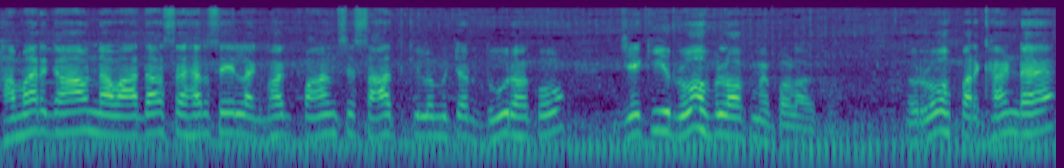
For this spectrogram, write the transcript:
हमार गाँव नवादा शहर से लगभग पाँच से सात किलोमीटर दूर हको, जे कि रोह ब्लॉक में पड़ा हको। रोह प्रखंड है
